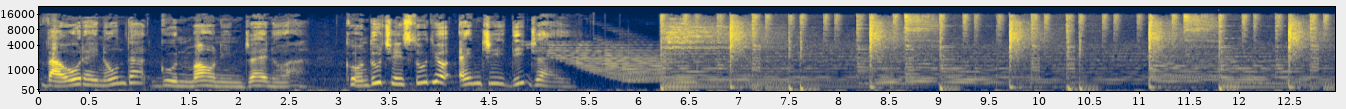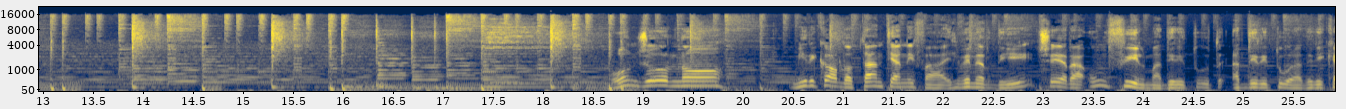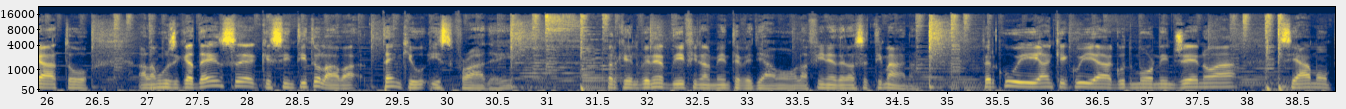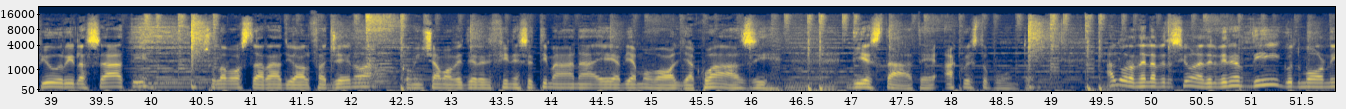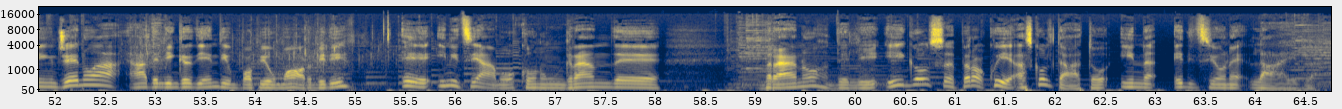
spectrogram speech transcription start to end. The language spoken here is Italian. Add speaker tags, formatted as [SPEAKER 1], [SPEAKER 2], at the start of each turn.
[SPEAKER 1] Va ora in onda Good Morning Genoa. Conduce in studio Angie DJ.
[SPEAKER 2] Buongiorno, mi ricordo tanti anni fa, il venerdì, c'era un film addirittura, addirittura, dedicato alla musica dance che si intitolava Thank You Is Friday, perché il venerdì finalmente vediamo la fine della settimana. Per cui anche qui a Good Morning Genoa siamo più rilassati sulla vostra radio Alfa Genoa, cominciamo a vedere il fine settimana e abbiamo voglia quasi di estate a questo punto. Allora, nella versione del venerdì, Good Morning Genoa ha degli ingredienti un po' più morbidi e iniziamo con un grande brano degli Eagles, però qui ascoltato in edizione live.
